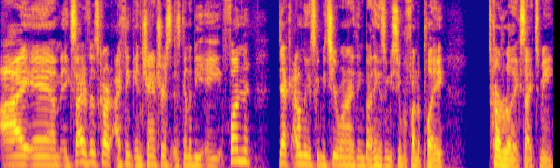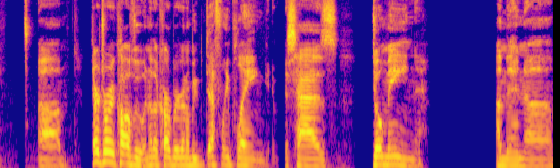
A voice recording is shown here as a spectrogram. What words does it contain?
I am excited for this card. I think Enchantress is going to be a fun deck. I don't think it's going to be tier one or anything, but I think it's going to be super fun to play. This card really excites me. Um, Territorial Kavu, another card we're going to be definitely playing. This has Domain. And then uh,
